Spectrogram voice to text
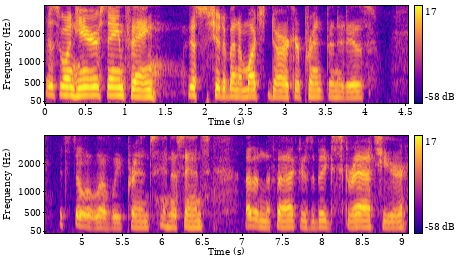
This one here, same thing. This should have been a much darker print than it is. It's still a lovely print in a sense, other than the fact there's a big scratch here.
